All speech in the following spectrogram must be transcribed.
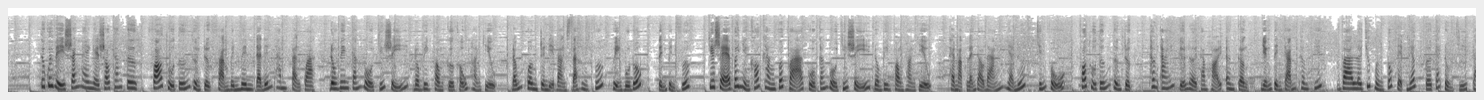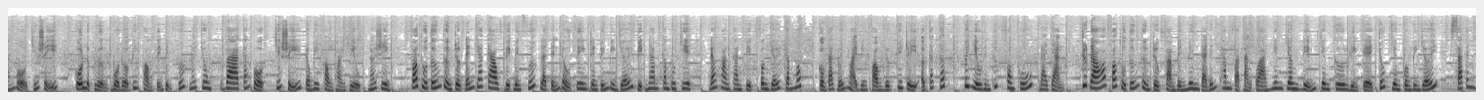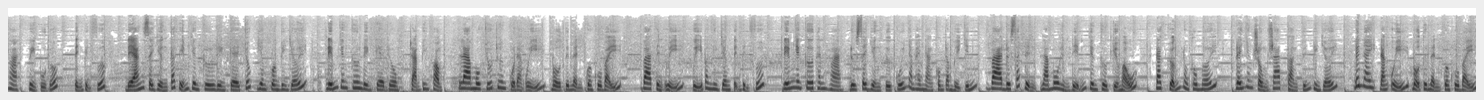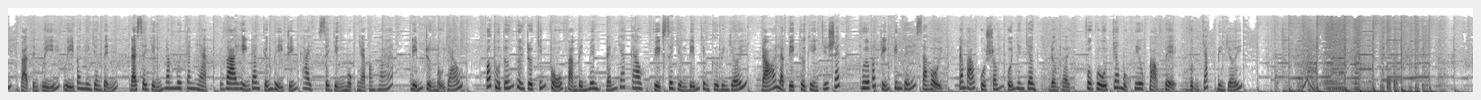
Thưa quý vị, sáng nay ngày 6 tháng 4, Phó Thủ tướng Thường trực Phạm Bình Minh đã đến thăm tặng quà động viên cán bộ chiến sĩ đồn biên phòng cửa khẩu Hoàng Diệu đóng quân trên địa bàn xã Hưng Phước, huyện Bù Đốp, tỉnh Bình Phước. Chia sẻ với những khó khăn vất vả của cán bộ chiến sĩ đồn biên phòng Hoàng Diệu, thay mặt lãnh đạo đảng, nhà nước, chính phủ, Phó Thủ tướng Thường trực thân ái gửi lời thăm hỏi ân cần, những tình cảm thân thiết và lời chúc mừng tốt đẹp nhất tới các đồng chí cán bộ chiến sĩ của lực lượng bộ đội biên phòng tỉnh Bình Phước nói chung và cán bộ chiến sĩ đồn biên phòng Hoàng Diệu nói riêng. Phó Thủ tướng Thường trực đánh giá cao việc Bình Phước là tỉnh đầu tiên trên tuyến biên giới Việt Nam Campuchia đã hoàn thành việc phân giới cắm mốc. Công tác đối ngoại biên phòng được duy trì ở các cấp với nhiều hình thức phong phú, đa dạng. Trước đó, Phó Thủ tướng Thường trực Phạm Bình Minh đã đến thăm và tặng quà nhân dân điểm dân cư liền kề chốt dân quân biên giới, xã Thanh Hòa, huyện Bù Đốt, tỉnh Bình Phước. Đề án xây dựng các điểm dân cư liền kề chốt dân quân biên giới, điểm dân cư liền kề đồn, trạm biên phòng là một chủ trương của Đảng ủy, Bộ Tư lệnh Quân khu 7 và tỉnh ủy, Ủy ban nhân dân tỉnh Bình Phước. Điểm dân cư Thanh Hòa được xây dựng từ cuối năm 2019 và được xác định là mô hình điểm dân cư kiểu mẫu, đạt chuẩn nông thôn mới để nhân rộng ra toàn tuyến biên giới. Đến nay, Đảng ủy, Bộ Tư lệnh Quân khu 7 và tỉnh ủy, Ủy ban nhân dân tỉnh đã xây dựng 50 căn nhà và hiện đang chuẩn bị triển khai xây dựng một nhà văn hóa, điểm trường mẫu giáo. Phó Thủ tướng Thường trực Chính phủ Phạm Bình Minh đánh giá cao việc xây dựng điểm dân cư biên giới. Đó là việc thực hiện chính sách vừa phát triển kinh tế xã hội, đảm bảo cuộc sống của nhân dân, đồng thời phục vụ cho mục tiêu bảo vệ vững chắc biên giới.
